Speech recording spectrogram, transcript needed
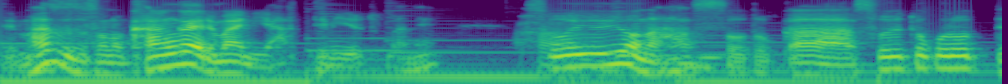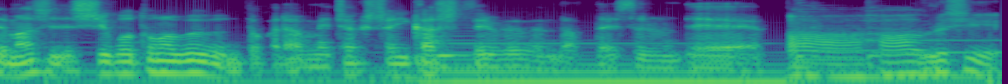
て、まずその考える前にやってみるとかね。そういうような発想とか、そういうところってマジで仕事の部分とかではめちゃくちゃ活かしてる部分だったりするんで、ああ、はあ、嬉しい。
